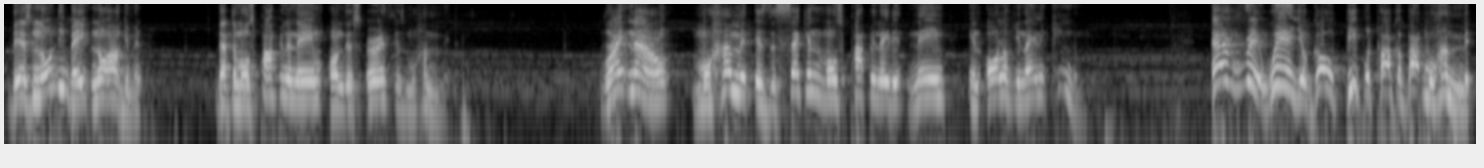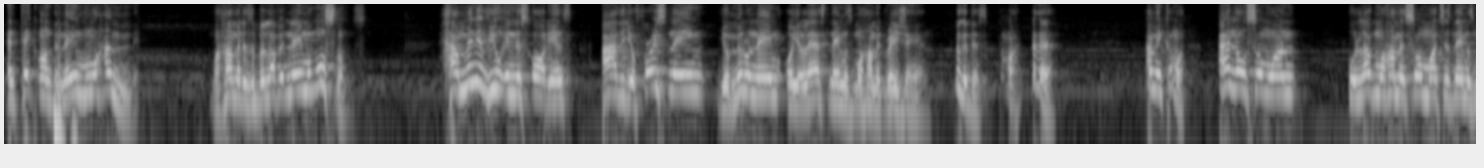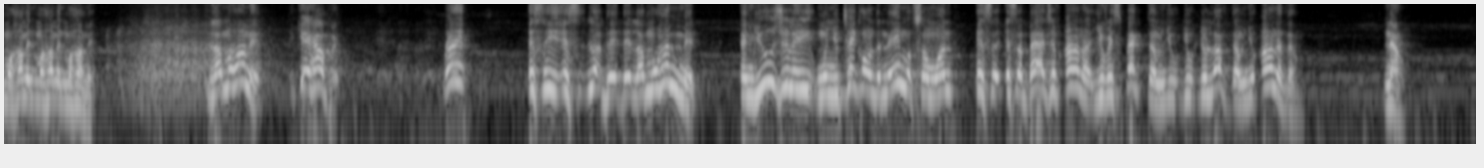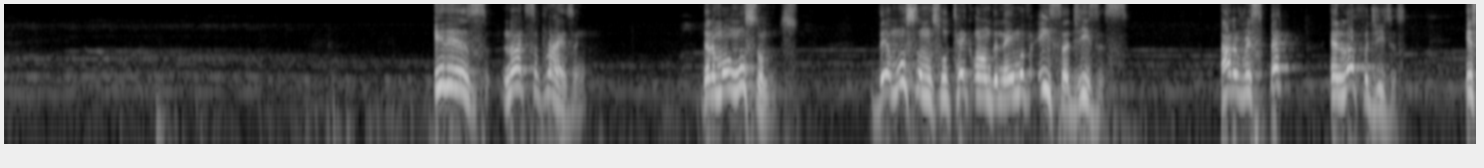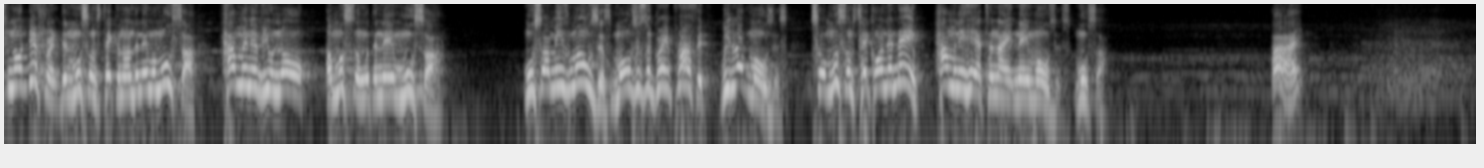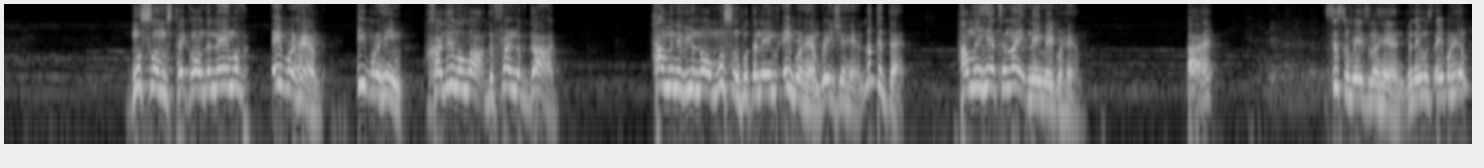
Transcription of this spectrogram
There's no debate, no argument that the most popular name on this earth is Muhammad. Right now, Muhammad is the second most populated name in all of the United Kingdom. Everywhere you go, people talk about Muhammad and take on the name Muhammad. Muhammad is a beloved name of Muslims. How many of you in this audience, either your first name, your middle name, or your last name is Muhammad? Raise your hand. Look at this. Come on, look at that. I mean, come on. I know someone who loved Muhammad so much, his name is Muhammad, Muhammad, Muhammad. love Muhammad. You can't help it. Right? It's, it's, look, they, they love Muhammad. And usually, when you take on the name of someone, it's a, it's a badge of honor. You respect them, you, you, you love them, you honor them. Now, it is not surprising that among Muslims, there are Muslims who take on the name of Isa, Jesus, out of respect and love for Jesus. It's no different than Muslims taking on the name of Musa. How many of you know a Muslim with the name Musa? Musa means Moses. Moses is a great prophet. We love Moses. So Muslims take on the name. How many here tonight name Moses? Musa. All right. Muslims take on the name of Abraham, Ibrahim, Khalilullah, the friend of God. How many of you know Muslims with the name Abraham? Raise your hand. Look at that. How many here tonight name Abraham? All right. Sister raising her hand. Your name is Abraham?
